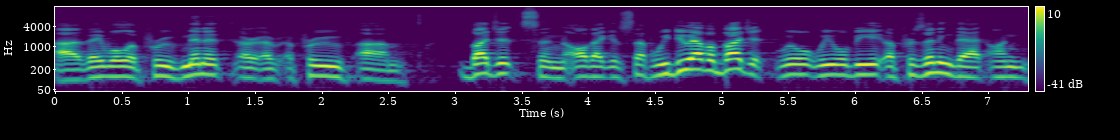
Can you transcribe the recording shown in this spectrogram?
uh, they will approve minute or uh, approve um, budgets and all that good stuff. We do have a budget. We'll, we will be uh, presenting that on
